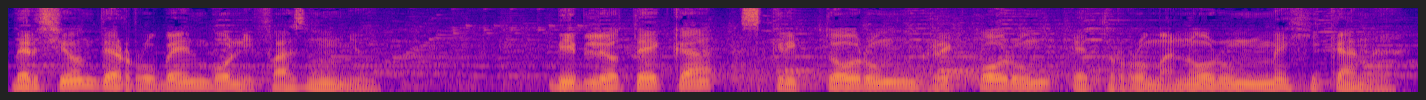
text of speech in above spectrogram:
versión de Rubén Bonifaz Nuño. Biblioteca Scriptorum Grecorum et Romanorum Mexicana.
